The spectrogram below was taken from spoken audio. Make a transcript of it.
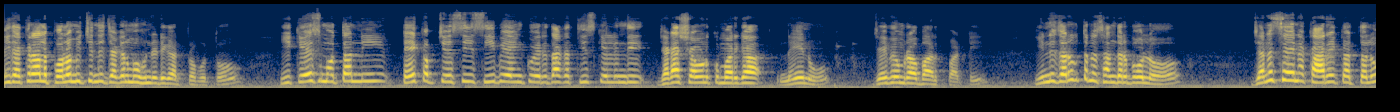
ఐదు ఎకరాల పొలం ఇచ్చింది జగన్మోహన్ రెడ్డి గారి ప్రభుత్వం. ఈ కేసు మొత్తాన్ని టేకప్ చేసి సిబిఐ ఎంక్వైరీ దాకా తీసుకెళ్ళింది జడా శ్రవణ్ కుమార్గా నేను జయభీమరావు భారత్ పార్టీ. ఇన్ని జరుగుతున్న సందర్భంలో జనసేన కార్యకర్తలు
